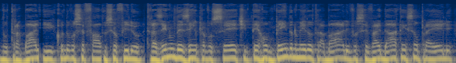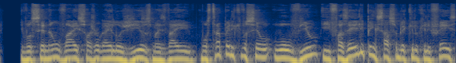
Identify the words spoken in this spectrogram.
no trabalho. E quando você fala do seu filho trazendo um desenho para você, te interrompendo no meio do trabalho, você vai dar atenção para ele, e você não vai só jogar elogios, mas vai mostrar para ele que você o ouviu e fazer ele pensar sobre aquilo que ele fez.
